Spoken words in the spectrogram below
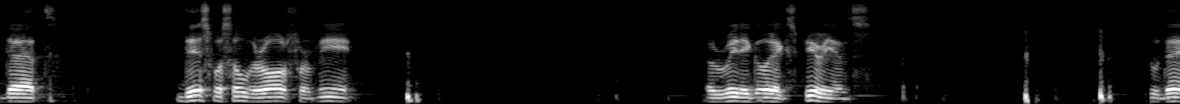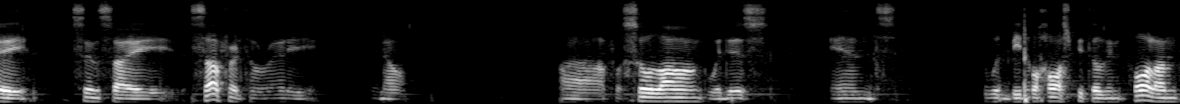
that this was overall for me a really good experience today since I suffered already, you know, uh, for so long with this, and would be no hospital in Poland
